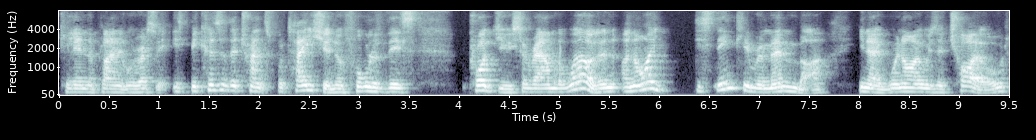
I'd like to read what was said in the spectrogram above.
killing the planet and all the rest of it is because of the transportation of all of this produce around the world, and and I distinctly remember you know when I was a child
